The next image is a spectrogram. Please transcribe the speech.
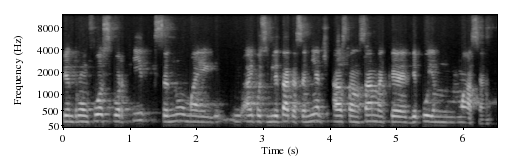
Pentru un fost sportiv să nu mai ai posibilitatea să mergi, asta înseamnă că depui în masă.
